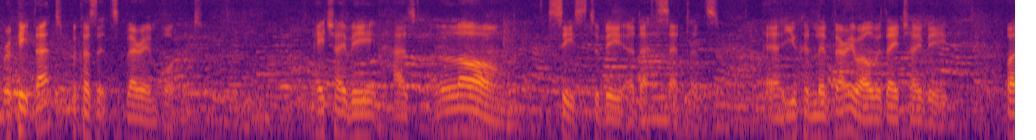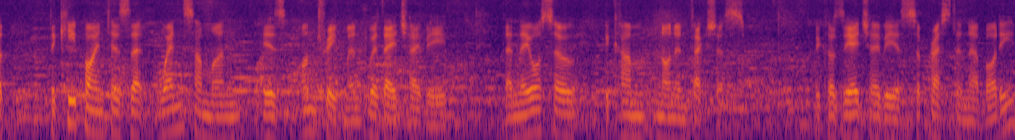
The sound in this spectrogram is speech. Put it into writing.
repeat that because it's very important. HIV has long ceased to be a death sentence. Uh, you can live very well with HIV. But the key point is that when someone is on treatment with HIV, then they also become non infectious because the HIV is suppressed in their body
